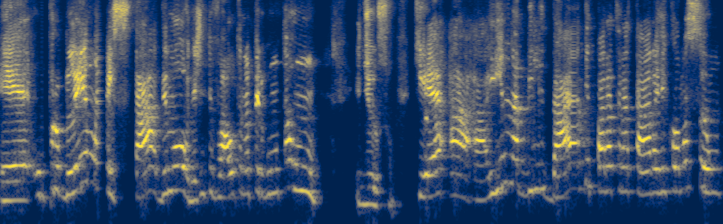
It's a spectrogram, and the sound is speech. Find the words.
É, o problema está, de novo, a gente volta na pergunta 1, Edilson, que é a, a inabilidade para tratar a reclamação,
